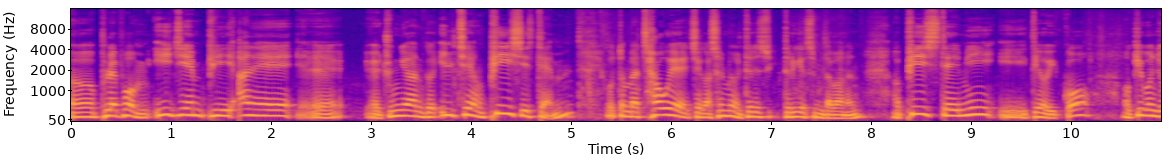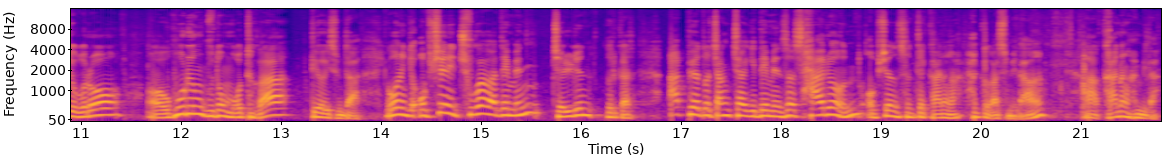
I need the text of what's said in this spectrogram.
어, 플랫폼 EGMP 안에 에, 에, 중요한 그 일체형 P 시스템 이것도 뭐 차후에 제가 설명을 드리, 드리겠습니다만은 어, P 시스템이 이, 되어 있고 어, 기본적으로 어, 후륜 구동 모터가 되어 있습니다. 이거는 이제 옵션이 추가가 되면 전륜 그러니까 앞에도 장착이 되면서 사륜 옵션 선택 가능할 것 같습니다. 아 가능합니다.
